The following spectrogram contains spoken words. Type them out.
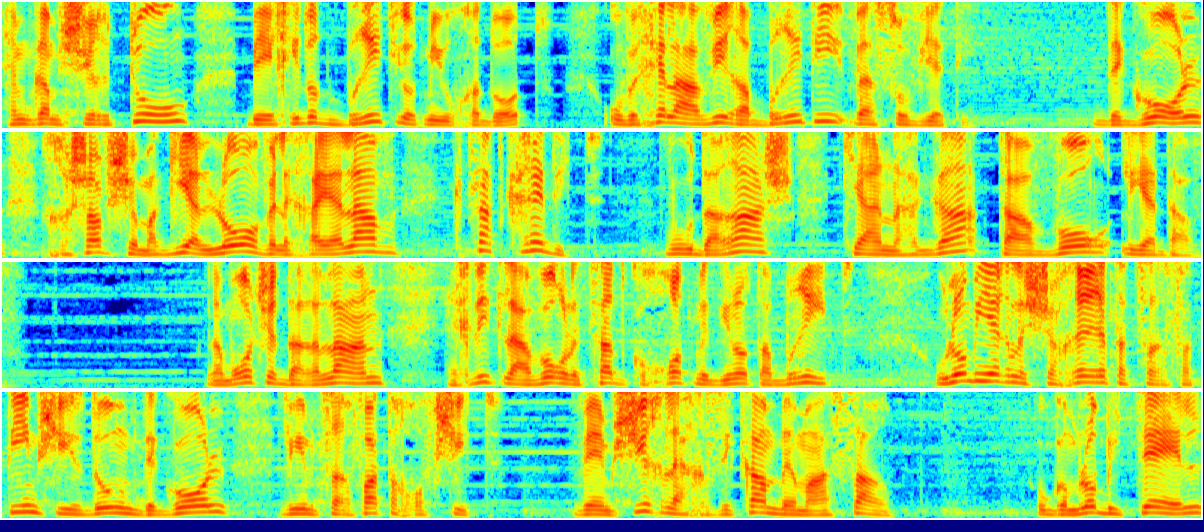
הם גם שירתו ביחידות בריטיות מיוחדות ובחיל האוויר הבריטי והסובייטי. דה גול חשב שמגיע לו ולחייליו קצת קרדיט, והוא דרש כי ההנהגה תעבור לידיו. למרות שדרלן החליט לעבור לצד כוחות מדינות הברית, הוא לא מיהר לשחרר את הצרפתים שהזדהו עם דה גול ועם צרפת החופשית, והמשיך להחזיקם במאסר. הוא גם לא ביטל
